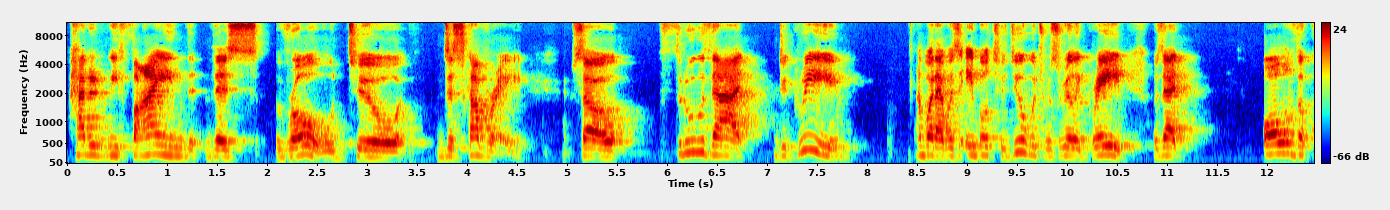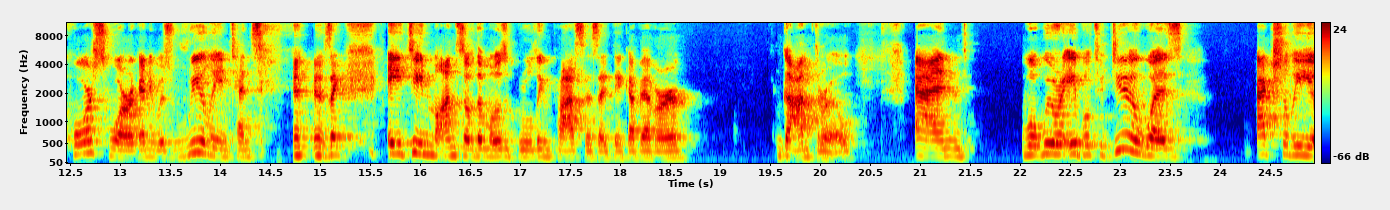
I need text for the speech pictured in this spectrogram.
how did we find this road to discovery so through that degree and what i was able to do which was really great was that all of the coursework and it was really intense it was like 18 months of the most grueling process i think i've ever gone through. And what we were able to do was actually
